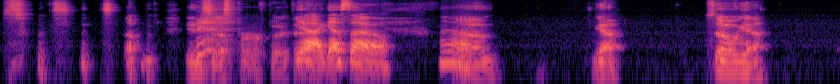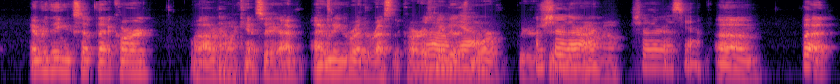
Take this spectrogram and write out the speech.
Some incest perv put it there. yeah, I guess so. Yeah. Um, yeah. So yeah, everything except that card. Well, I don't know. I can't say. I, I haven't even read the rest of the cards. Oh, Maybe there's yeah. more weird I'm shit. sure there I are. don't know. Sure there is. Yeah. Um, but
